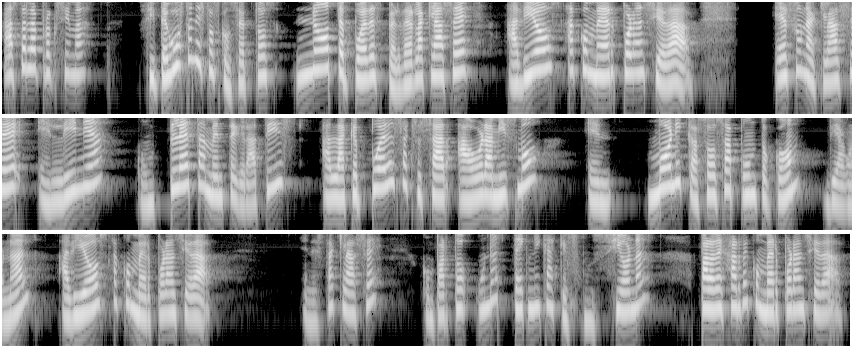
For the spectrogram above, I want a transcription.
Hasta la próxima. Si te gustan estos conceptos, no te puedes perder la clase Adiós a comer por ansiedad. Es una clase en línea completamente gratis a la que puedes accesar ahora mismo en monicasosa.com diagonal a comer por ansiedad. En esta clase comparto una técnica que funciona para dejar de comer por ansiedad.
